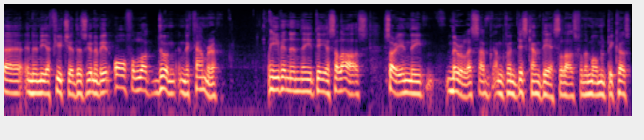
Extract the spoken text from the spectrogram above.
uh, in the near future. There's going to be an awful lot done in the camera even in the DSLRs, sorry, in the mirrorless, I'm, I'm going to discount DSLRs for the moment because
